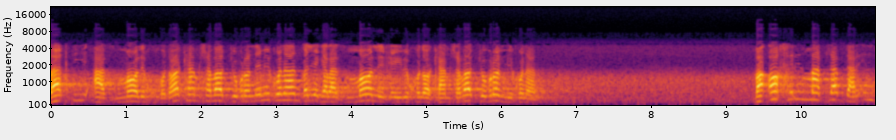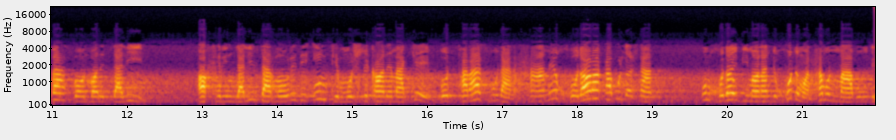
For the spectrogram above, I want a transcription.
وقتی از مال خدا کم شود جبران نمی کنند ولی اگر از مال غیر خدا کم شود جبران می کنند و آخرین مطلب در این بحث به عنوان دلیل. آخرین دلیل در مورد این که مشرکان مکه بود پرست بودن همه خدا را قبول داشتند. اون خدای بیمانند خودمان همون معبود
